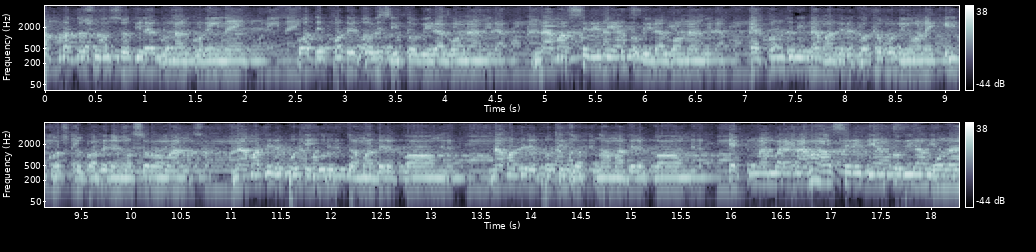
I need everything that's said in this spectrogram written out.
আমরা তো শুধু সগিরা গুণা করি নাই, পদে পদে করেছি কবিরা গুণা, নামাজ ছেড়ে দেওয়া কবিরা গুণা। এখন যদি নামাজের কথা বলি, অনেকেই কষ্ট পাবে রে মুসলমান। নামাজের প্রতি গুরুত্ব আমাদের কম, নামাজের প্রতি যত্ন আমাদের কম। এক নম্বরে নামাজ ছেড়ে দেওয়া কবিরা গোনা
